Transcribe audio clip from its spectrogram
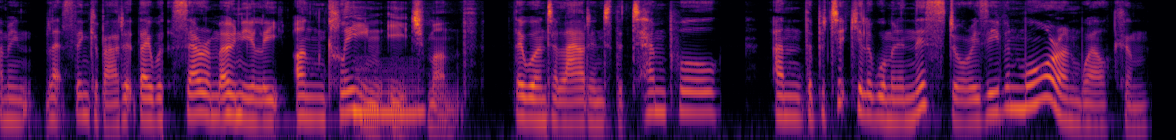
I mean, let's think about it. They were ceremonially unclean mm. each month. They weren't allowed into the temple. And the particular woman in this story is even more unwelcome.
